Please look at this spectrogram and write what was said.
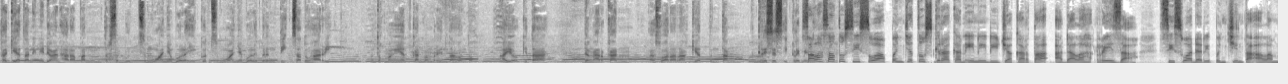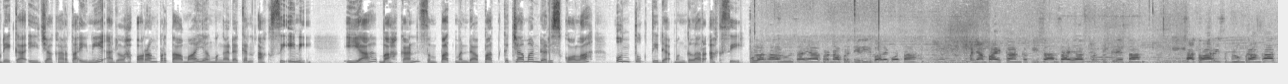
kegiatan ini dengan harapan tersebut. Semuanya boleh ikut, semuanya boleh berhenti satu hari untuk mengingatkan pemerintah untuk ayo kita dengarkan eh, suara rakyat tentang krisis iklim ini. Salah satu siswa pencetus gerakan ini di Jakarta adalah Reza. Siswa dari pencinta alam DKI Jakarta ini adalah orang pertama yang mengadakan aksi ini. Ia bahkan sempat mendapat kecaman dari sekolah untuk tidak menggelar aksi. Bulan lalu saya pernah berdiri di balai kota menyampaikan kegisahan saya seperti Greta. Satu hari sebelum berangkat,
